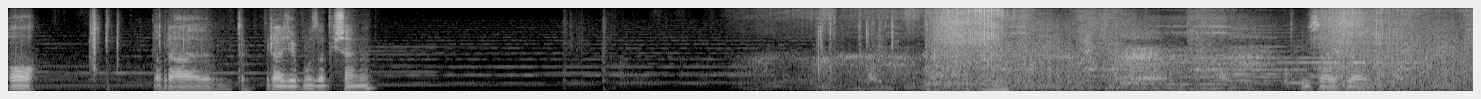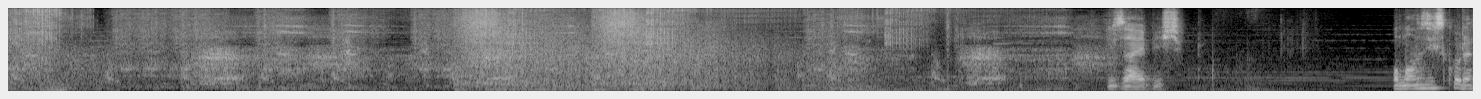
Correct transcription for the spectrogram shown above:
O! Dobra, w razie W zapiszemy. I zajebiście. O, mam z nich skórę.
